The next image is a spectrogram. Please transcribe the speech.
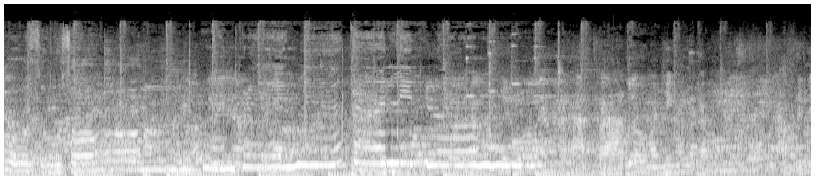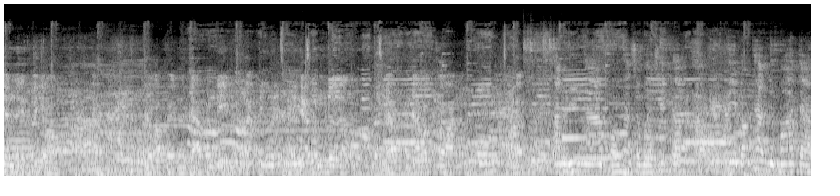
สู่สมวันเกรงเหลือเกินลิ้นลมปรารมมาทิ้งนะครับทำเป็นเจ้าเหนื่อยก็ยอมนะแล้วก็เป็นอาจารย์บัณฑิตนะครับอาจารย์สำเริงนะอาจารย์วักรวัน ดีงามของท่านสมาชิกครับ ที่บางท่านนี่มาจาก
